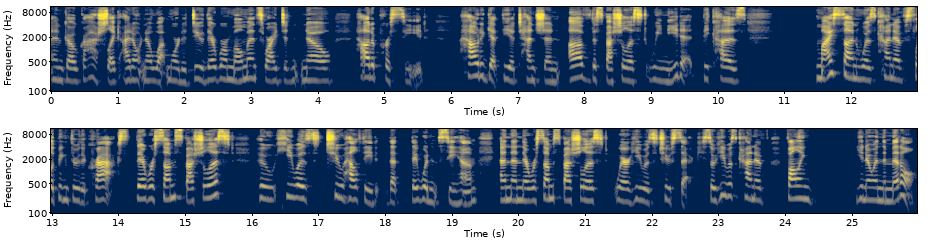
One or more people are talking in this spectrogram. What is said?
and go gosh like i don't know what more to do. There were moments where i didn't know how to proceed how to get the attention of the specialist we needed because my son was kind of slipping through the cracks. There were some specialists who he was too healthy that they wouldn't see him. And then there were some specialists where he was too sick. So he was kind of falling, you know, in the middle.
